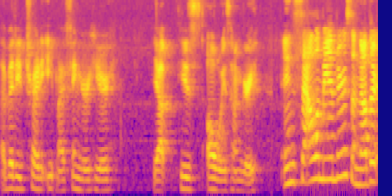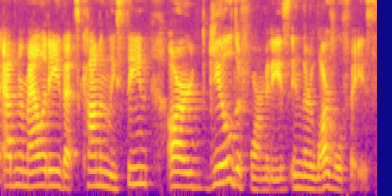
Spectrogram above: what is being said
I bet he'd try to eat my finger here. Yep, he's always hungry. In salamanders, another abnormality that's commonly seen are gill deformities in their larval phase.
